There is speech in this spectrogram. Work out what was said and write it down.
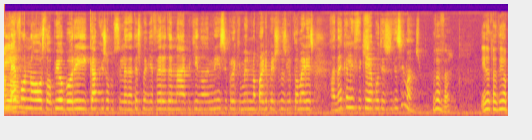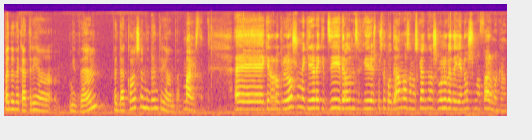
τηλέφωνο στο οποίο μπορεί κάποιος από τους τηλεθεατές που ενδιαφέρεται να επικοινωνήσει προκειμένου να πάρει περισσότερες λεπτομέρειες, αν δεν καλύφθηκε από τη συζήτησή μας; Βέβαια. Είναι το 2513 500 030. Μάλιστα. Ε, και να ολοκληρώσουμε, κυρία Ρακιτζή, δράτω με τι ευκαιρίε που είστε κοντά μας, να μας κάνετε ένα σχόλιο για τα γενώσιμα φάρμακα.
